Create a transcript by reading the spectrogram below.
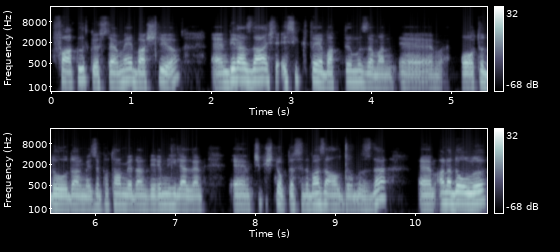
farklılık göstermeye başlıyor. E, biraz daha işte eski kıtaya baktığımız zaman e, Orta Doğu'dan, Mezopotamya'dan, verimli hilallerden e, çıkış noktasını baz aldığımızda Anadolu,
